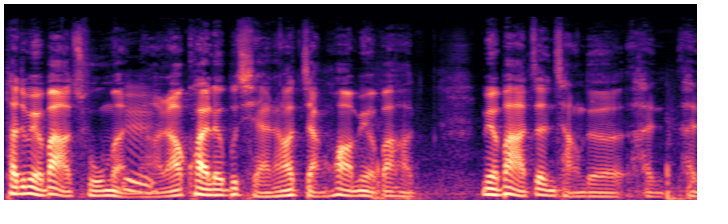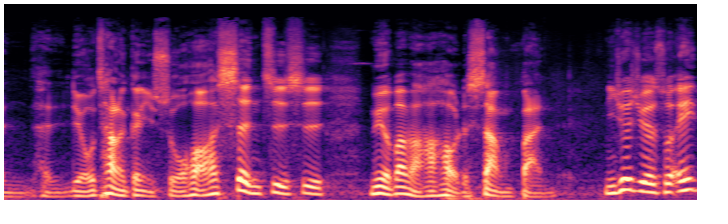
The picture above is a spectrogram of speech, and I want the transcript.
他就没有办法出门嗯啊，然后快乐不起来，然后讲话没有办法没有办法正常的很很很流畅的跟你说话，他甚至是没有办法好好的上班，你就会觉得说，哎、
